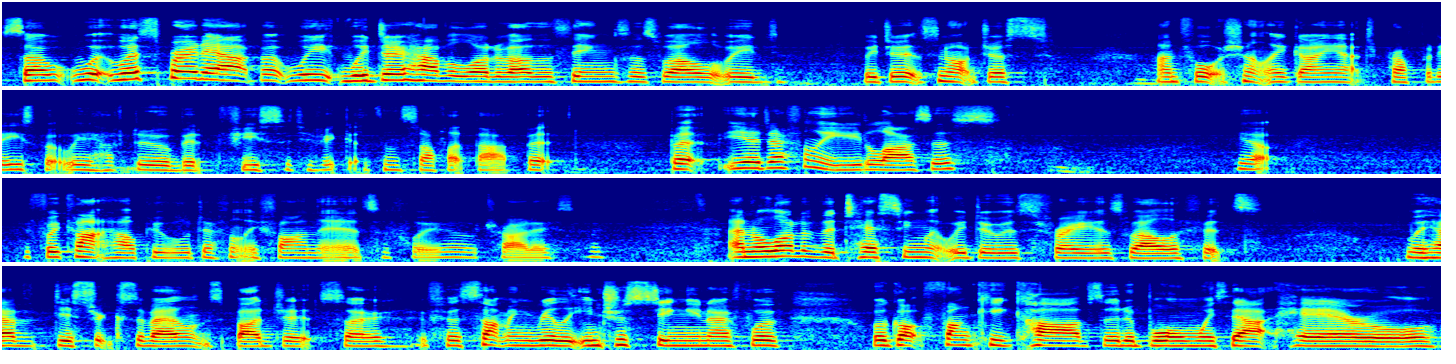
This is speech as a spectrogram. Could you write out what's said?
So we're spread out, but we, we do have a lot of other things as well that we, we do. It's not just, unfortunately, going out to properties, but we have to do a bit, few certificates and stuff like that. But, but yeah, definitely utilise this. Yep if we can't help you, we'll definitely find the answer for you We'll try to. So. And a lot of the testing that we do is free as well if it's, we have district surveillance budget. So if there's something really interesting, you know, if we've, we've got funky calves that are born without hair or,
